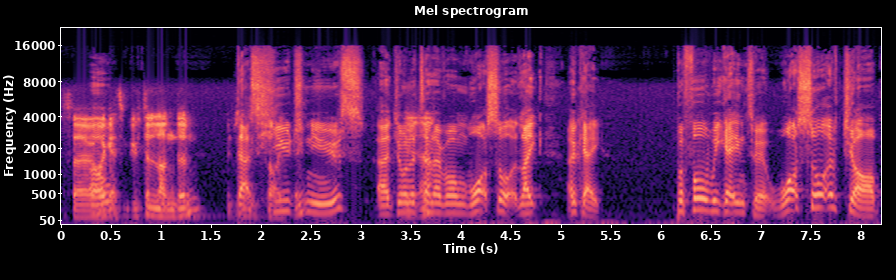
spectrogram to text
So Oh. I get to move to London. That's huge news. Uh, do you want to tell everyone what sort? Like, okay, before we get into it, what sort of job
